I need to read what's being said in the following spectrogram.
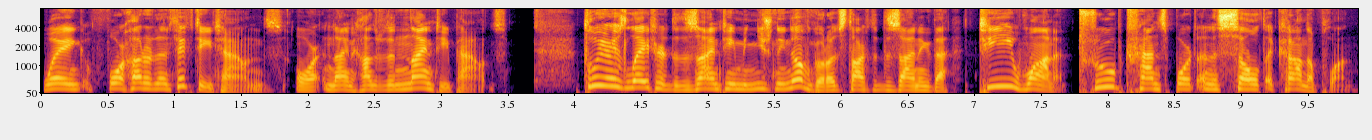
weighing 450 tons, or 990 pounds. Two years later, the design team in Nizhny Novgorod started designing the T1 Troop Transport and Assault Ekranoplan.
